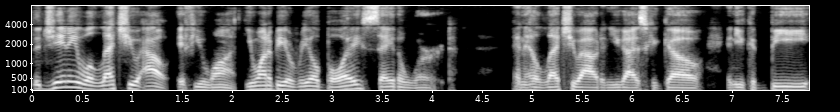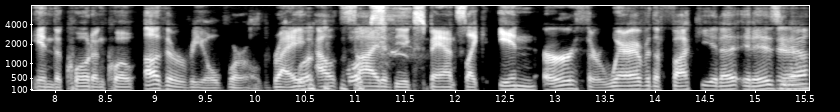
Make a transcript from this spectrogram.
The genie will let you out if you want. You want to be a real boy? Say the word. And he'll let you out and you guys could go and you could be in the quote unquote other real world, right? Whoop- Outside of the expanse, like in Earth or wherever the fuck it, it is, you know?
